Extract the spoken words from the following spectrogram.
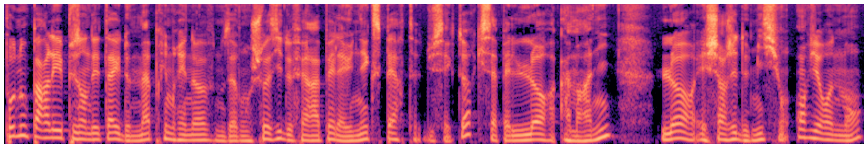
Pour nous parler plus en détail de Ma Prime Rénov, nous avons choisi de faire appel à une experte du secteur qui s'appelle Laure Amrani. Laure est chargée de mission environnement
